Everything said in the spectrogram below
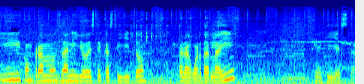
y compramos Dani y yo este castillito para guardarla ahí. Y aquí ya está.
